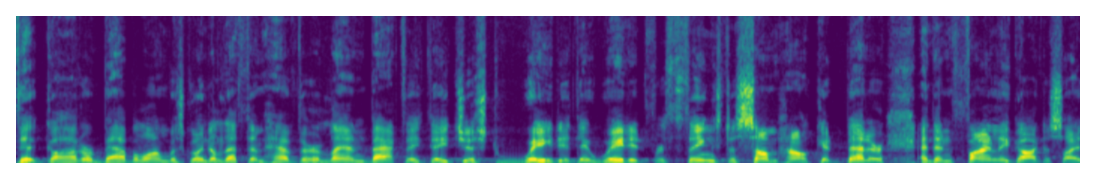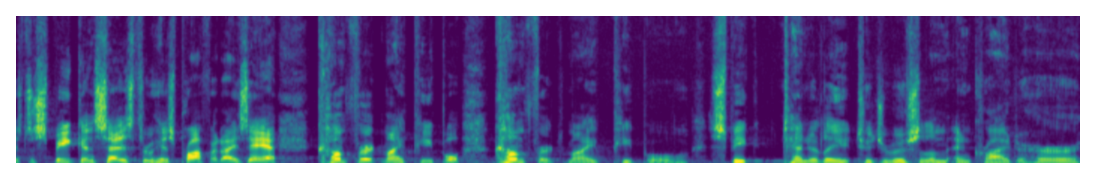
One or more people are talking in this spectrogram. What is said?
that God or Babylon was going to let them have their land back. They, they just waited. They waited for things to somehow get better. And then finally, God decides to speak and says through his prophet Isaiah, Comfort my people, comfort my people. Speak tenderly to Jerusalem and cry to her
